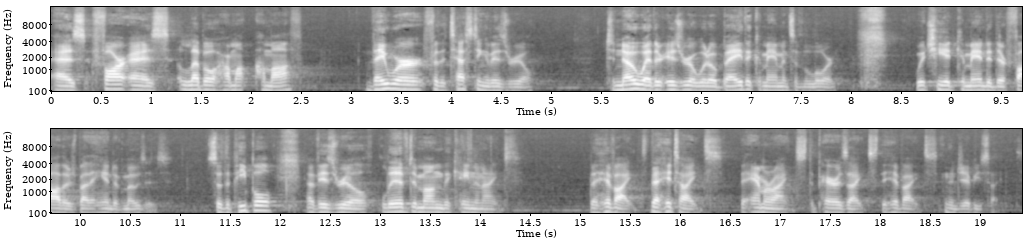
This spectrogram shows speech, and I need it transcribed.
as far as Lebo Hamath. They were for the testing of Israel, to know whether Israel would obey the commandments of the Lord, which he had commanded their fathers by the hand of Moses. So the people of Israel lived among the Canaanites, the Hivites, the Hittites, the Amorites, the Perizzites, the Hivites, and the Jebusites.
